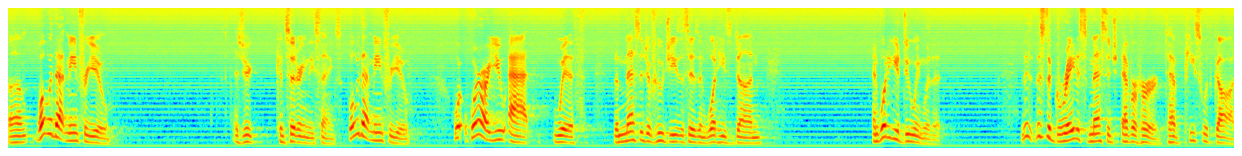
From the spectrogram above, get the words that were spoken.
Um, what would that mean for you as you're considering these things? What would that mean for you? Where, where are you at with the message of who Jesus is and what he's done? And what are you doing with it? This, this is the greatest message ever heard to have peace with God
